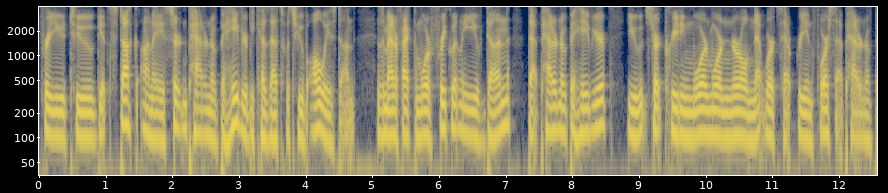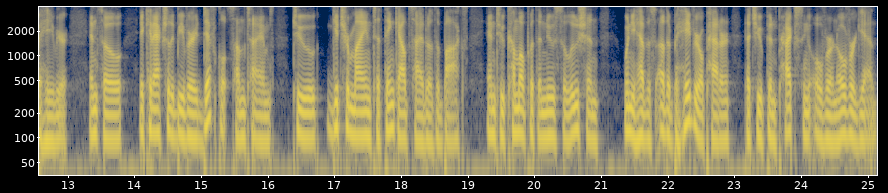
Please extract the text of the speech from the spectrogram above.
for you to get stuck on a certain pattern of behavior because that's what you've always done. As a matter of fact, the more frequently you've done that pattern of behavior, you start creating more and more neural networks that reinforce that pattern of behavior. And so it can actually be very difficult sometimes to get your mind to think outside of the box and to come up with a new solution when you have this other behavioral pattern that you've been practicing over and over again.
